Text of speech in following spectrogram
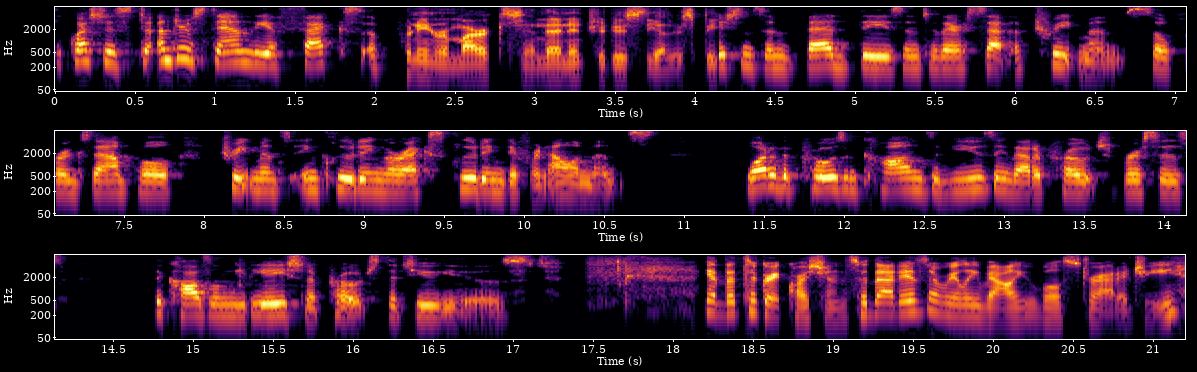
the question is to understand the effects of opening remarks and then introduce the other speakers. patients embed these into their set of treatments. So for example, treatments including or excluding different elements. What are the pros and cons of using that approach versus the causal mediation approach that you used? Yeah, that's a great question. So that is a really valuable strategy.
